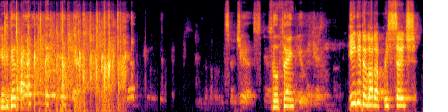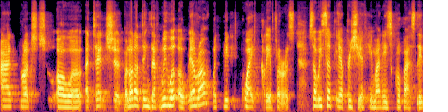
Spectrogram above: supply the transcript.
because you suggest. So thank you. He did a lot of research and brought to our attention a lot of things that we were aware of, but made it quite clear for us. So we certainly appreciate him and his group as they.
